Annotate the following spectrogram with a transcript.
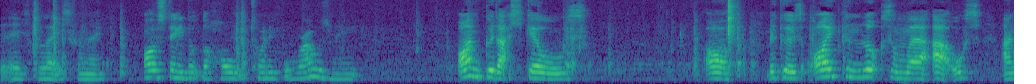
It is the latest for me. I've stayed up the whole 24 hours, mate. I'm good at skills of because I can look somewhere else and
